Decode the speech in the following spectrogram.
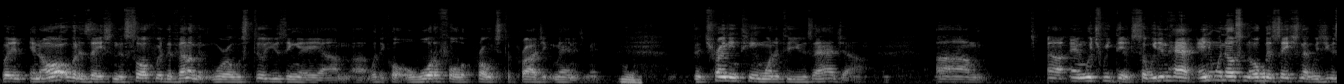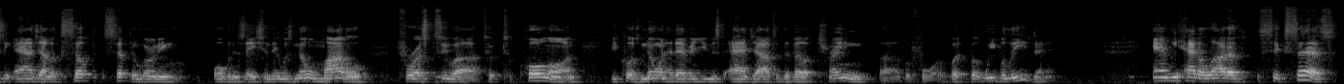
But in, in our organization, the software development world was still using a um, uh, what they call a waterfall approach to project management. Mm. The training team wanted to use agile. Um, uh, and which we did. So we didn't have anyone else in the organization that was using Agile except, except the learning organization. There was no model for us to, uh, to, to, call on because no one had ever used Agile to develop training uh, before. But, but we believed in it. And we had a lot of success.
